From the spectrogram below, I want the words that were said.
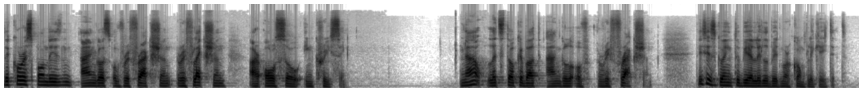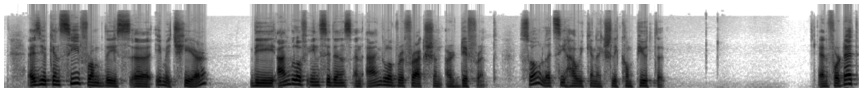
the corresponding angles of refraction, reflection are also increasing. Now let's talk about angle of refraction. This is going to be a little bit more complicated. As you can see from this uh, image here, the angle of incidence and angle of refraction are different. So let's see how we can actually compute them. And for that,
